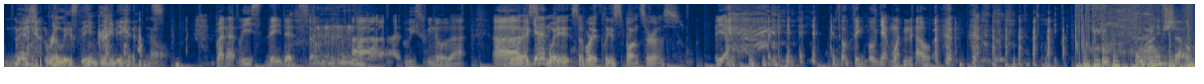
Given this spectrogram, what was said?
No. they released the ingredients. No. But at least they did so. Uh, at least we know that. Uh, Anyway, again, Subway, Subway, course- please sponsor us. yeah. I don't think we'll get one now. The live show.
